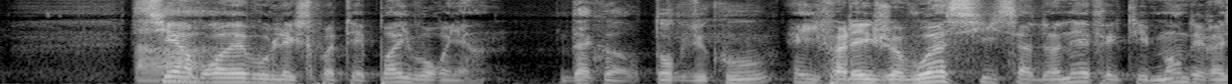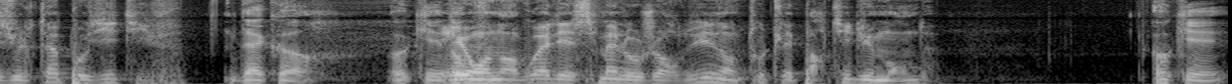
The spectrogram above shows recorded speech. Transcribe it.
Si Ah. un brevet, vous ne l'exploitez pas, il vaut rien. D'accord. Donc du coup, Et il fallait que je vois si ça donnait effectivement des résultats positifs. d'accord. Ok. Et donc on envoie des semelles aujourd'hui dans toutes les parties du monde. Ok. Et,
